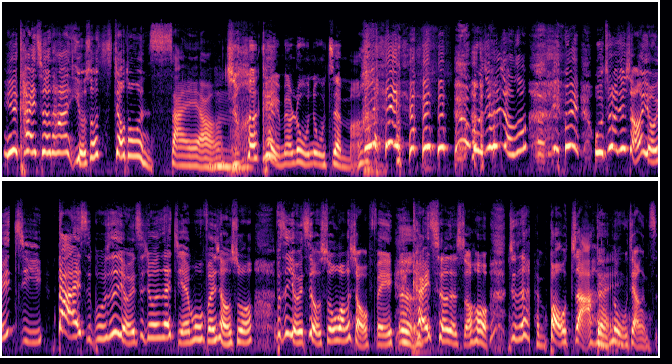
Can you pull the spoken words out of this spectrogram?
因为开车它有时候交通很塞啊，看有没有路怒症嘛。对，我就想说，因为我突然就想到有一集。大 S 不是有一次就是在节目分享说，不是有一次有说汪小菲开车的时候就是很爆炸、很怒这样子，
